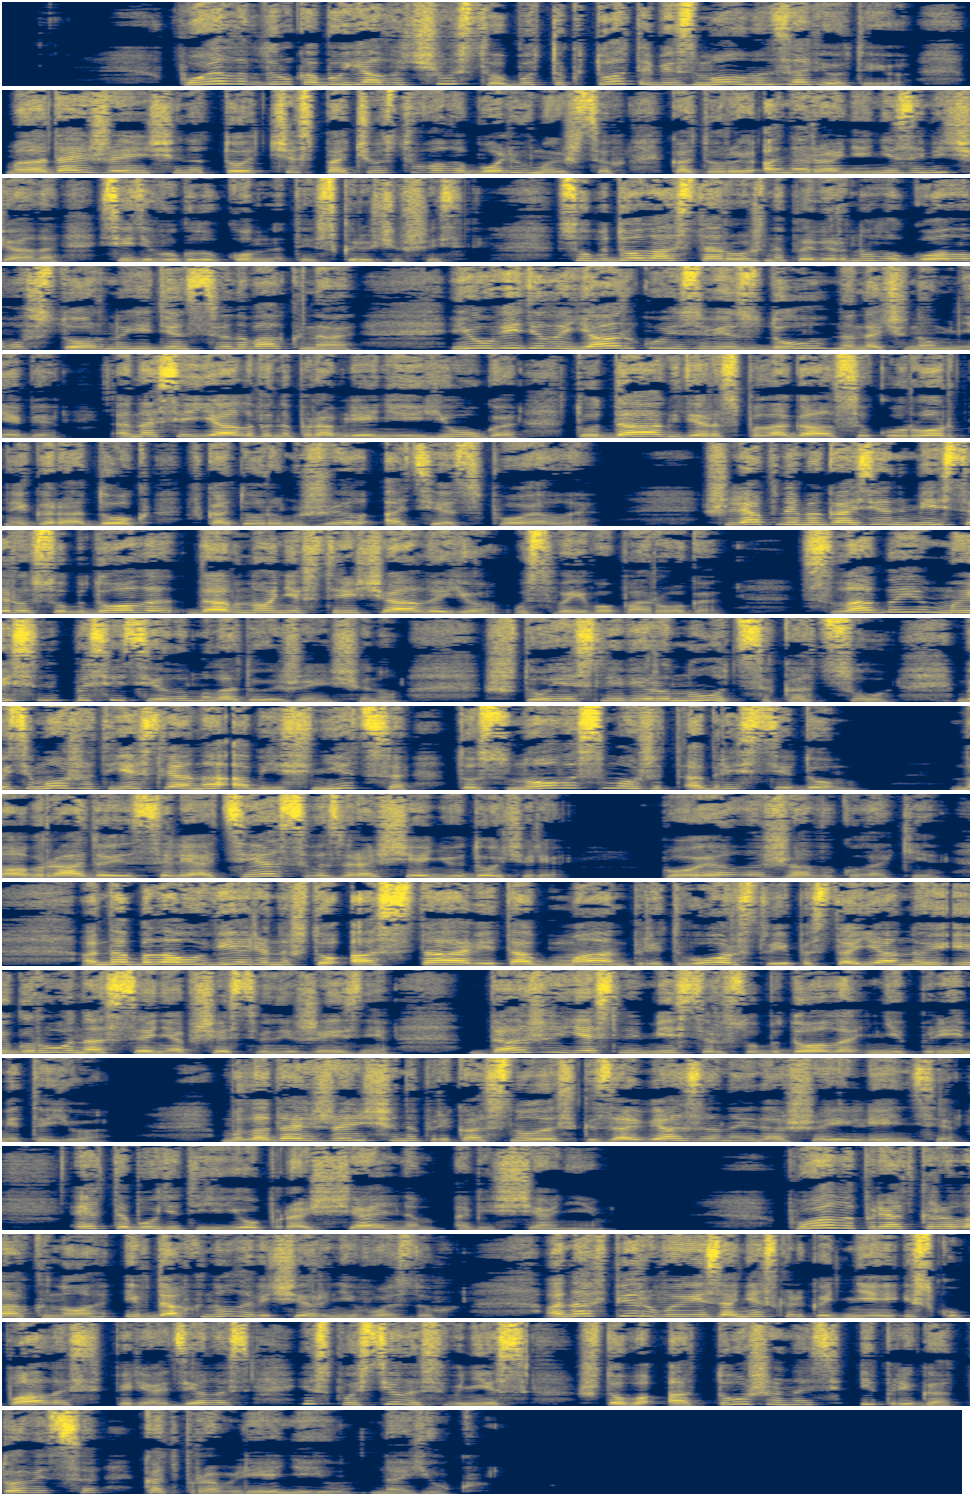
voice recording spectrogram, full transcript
Пуэлла вдруг обуяло чувство, будто кто-то безмолвно зовет ее. Молодая женщина тотчас почувствовала боль в мышцах, которую она ранее не замечала, сидя в углу комнаты, скрючившись. Субдола осторожно повернула голову в сторону единственного окна и увидела яркую звезду на ночном небе. Она сияла в направлении юга, туда, где располагался курортный городок, в котором жил отец Пуэллы. Шляпный магазин мистера Субдола давно не встречал ее у своего порога. Слабая мысль посетила молодую женщину. Что, если вернуться к отцу? Быть может, если она объяснится, то снова сможет обрести дом. Но обрадуется ли отец возвращению дочери? Пуэлла сжала кулаки. Она была уверена, что оставит обман, притворство и постоянную игру на сцене общественной жизни, даже если мистер Субдола не примет ее. Молодая женщина прикоснулась к завязанной на шее ленте. Это будет ее прощальным обещанием. Пуэлла приоткрыла окно и вдохнула вечерний воздух. Она впервые за несколько дней искупалась, переоделась и спустилась вниз, чтобы отужинать и приготовиться к отправлению на юг.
